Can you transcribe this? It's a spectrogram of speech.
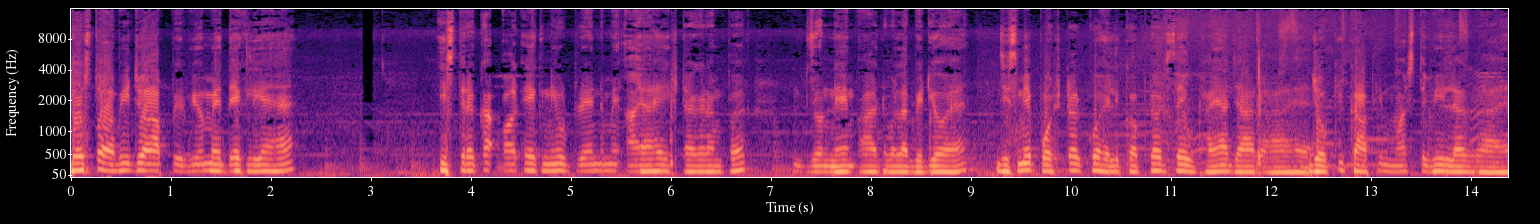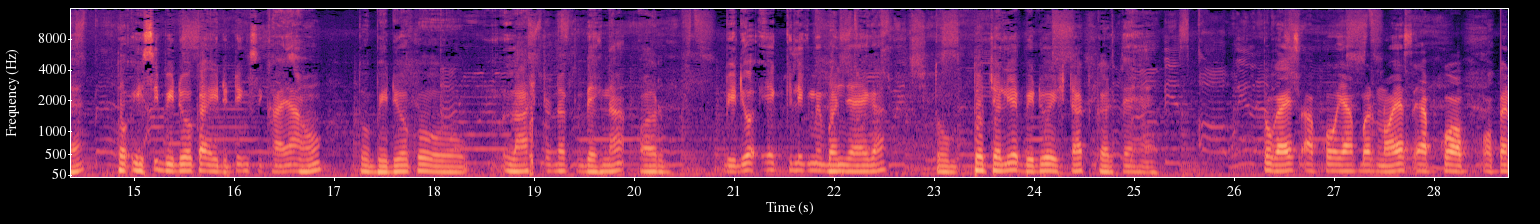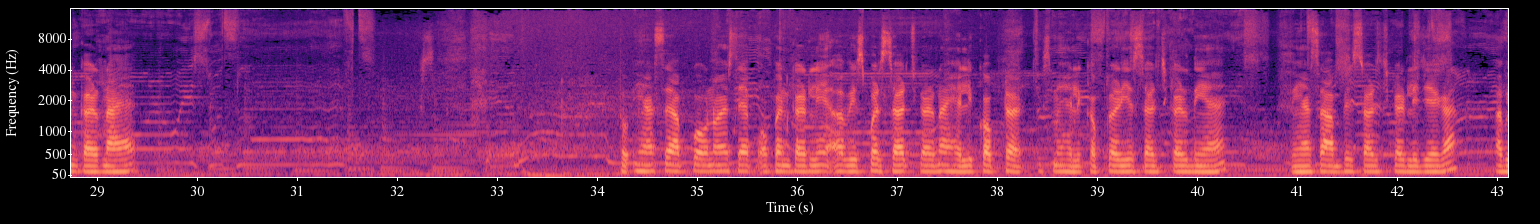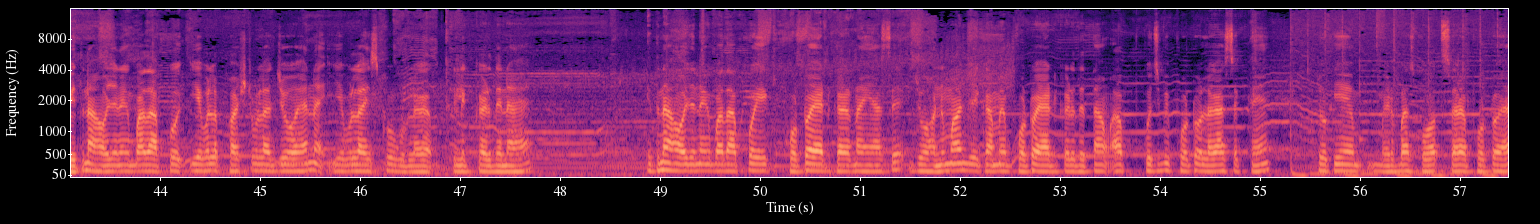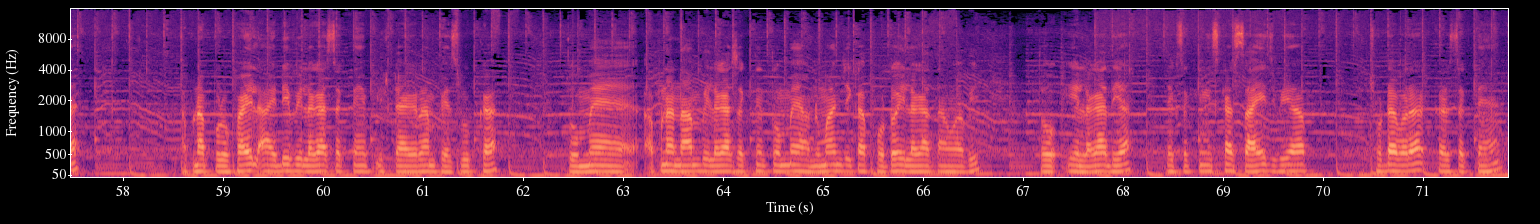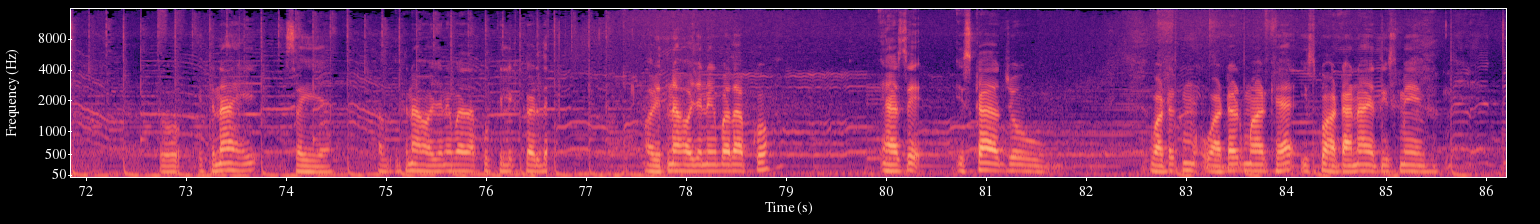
दोस्तों, अभी जो आप प्रीव्यू में देख लिए हैं, इस तरह का और एक न्यू ट्रेंड में आया है इंस्टाग्राम पर, जो नेम आर्ट वाला वीडियो है, जिसमें पोस्टर को हेलीकॉप्टर से उठाया जा रहा है, जो कि काफ़ी मस्त भी लग रहा है। तो इसी वीडियो का एडिटिंग सिखाया हूँ तो वीडियो को लास्ट तक देखना और वीडियो एक क्लिक में बन जाएगा। तो तो चलिए वीडियो स्टार्ट करते हैं। तो गैस आपको यहाँ पर नॉइस ऐप को ओपन करना है। तो यहाँ से आपको नॉइस ऐप ओपन कर लिए। अब इस पर सर्च करना है हेलीकॉप्टर इसमें हेलीकॉप्टर ये सर्च कर दिए हैं। तो यहाँ से आप भी सर्च कर लीजिएगा। अब इतना हो जाने के बाद आपको ये वाला फ़र्स्ट वाला जो है ना, ये वाला इसको क्लिक कर देना है। इतना हो जाने के बाद आपको एक फ़ोटो ऐड करना है यहाँ से, जो हनुमान जी का मैं फ़ोटो ऐड कर देता हूँ। आप कुछ भी फ़ोटो लगा सकते हैं क्योंकि मेरे पास बहुत सारा फ़ोटो है। अपना प्रोफ़ाइल आईडी भी लगा सकते हैं इंस्टाग्राम फेसबुक का। तो मैं अपना नाम भी लगा सकते हैं। तो मैं हनुमान जी का फ़ोटो ही लगाता हूँ अभी। तो ये लगा दिया। देख सकते हैं, इसका साइज़ भी आप छोटा बड़ा कर सकते हैं। तो इतना ही सही है। अब इतना हो जाने के बाद आपको क्लिक कर दे। और इतना हो जाने के बाद आपको यहाँ से इसका जो वाटर वाटर मार्क है, इसको हटाना है। तो इसमें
